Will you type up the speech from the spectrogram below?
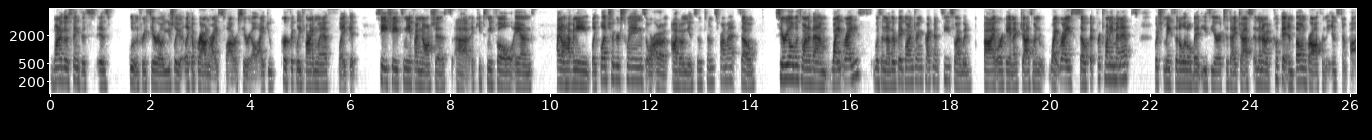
one of those things is is gluten free cereal, usually like a brown rice flour cereal. I do perfectly fine with. Like it satiates me if I'm nauseous. Uh, it keeps me full, and I don't have any like blood sugar swings or auto, autoimmune symptoms from it. So cereal was one of them. White rice was another big one during pregnancy. So I would buy organic jasmine white rice, soak it for 20 minutes, which makes it a little bit easier to digest. And then I would cook it in bone broth in the instant pot.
